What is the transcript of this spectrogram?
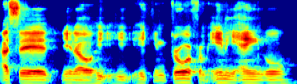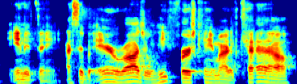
I said, you know, he, he he can throw it from any angle, anything. I said, but Aaron Rodgers, when he first came out of Cal,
